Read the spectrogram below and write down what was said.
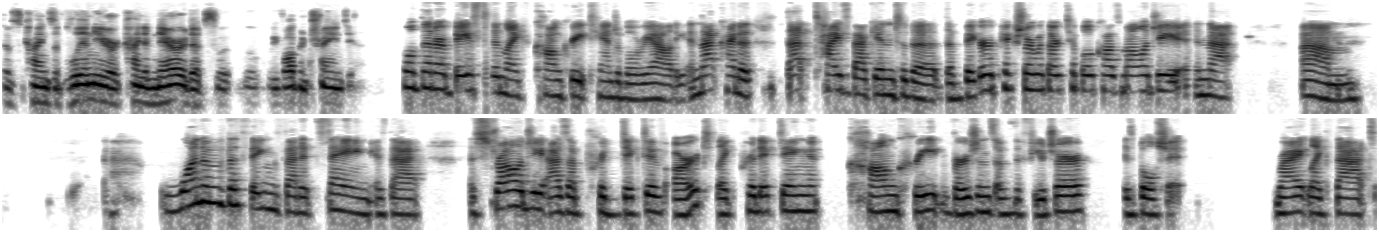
those kinds of linear kind of narratives we've all been trained in. Well, that are based in like concrete, tangible reality, and that kind of that ties back into the the bigger picture with archetypal cosmology, in that um, one of the things that it's saying is that astrology as a predictive art, like predicting concrete versions of the future, is bullshit. Right? Like that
